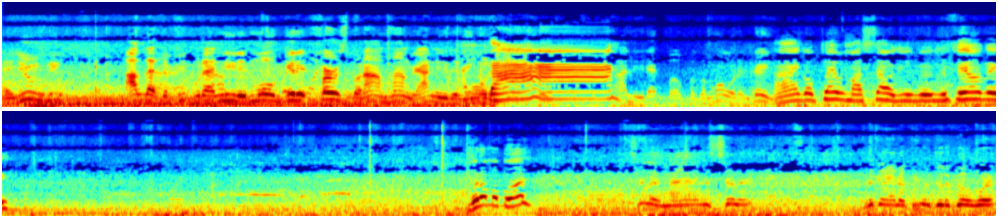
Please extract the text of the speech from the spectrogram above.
And usually, I let the people that need it more get it first, but I'm hungry. I need it more. Than, Ah, I need that motherfucker more than they. I ain't gonna play with myself. You, you, you feel me? What up, my boy? Chilling, man, just chilling. Looking at the people do the good work.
